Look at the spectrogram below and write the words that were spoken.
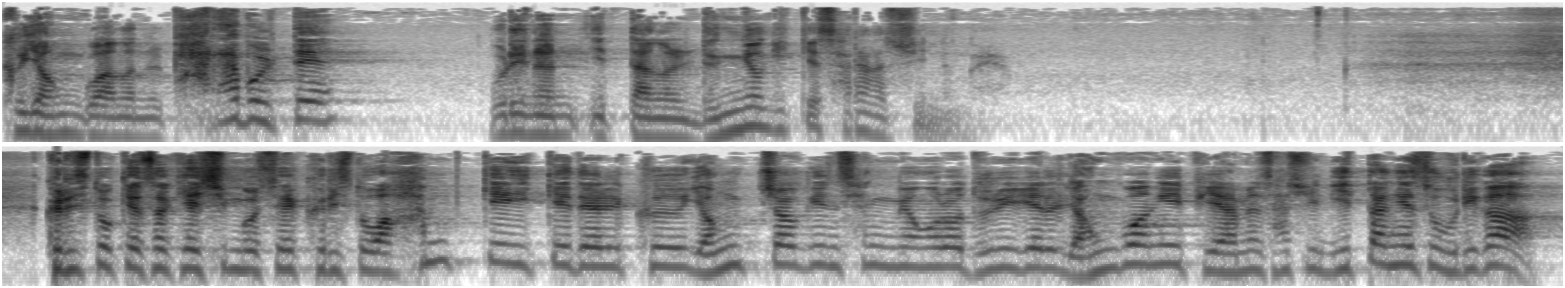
그 영광을 바라볼 때 우리는 이 땅을 능력 있게 살아갈 수 있는 거예요. 그리스도께서 계신 곳에 그리스도와 함께 있게 될 그 영적인 생명으로 누리게 될 영광에 비하면 사실 이 땅에서 우리가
